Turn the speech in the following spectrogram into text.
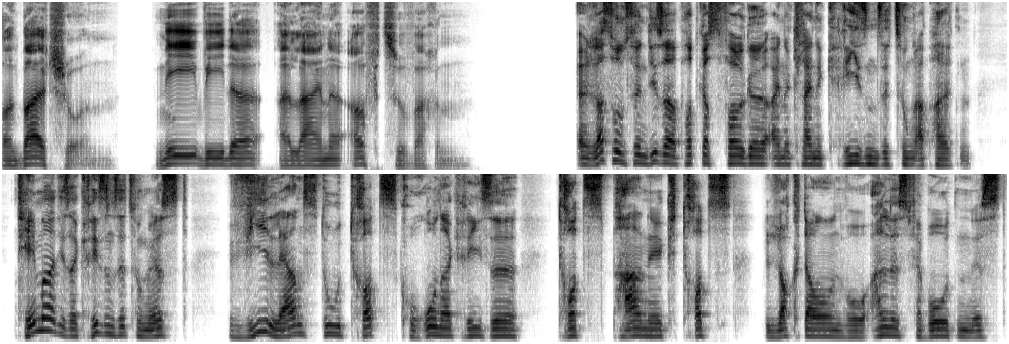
und bald schon nie wieder alleine aufzuwachen. Äh, lass uns in dieser Podcast-Folge eine kleine Krisensitzung abhalten. Thema dieser Krisensitzung ist, wie lernst du trotz Corona-Krise, trotz Panik, trotz Lockdown, wo alles verboten ist,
